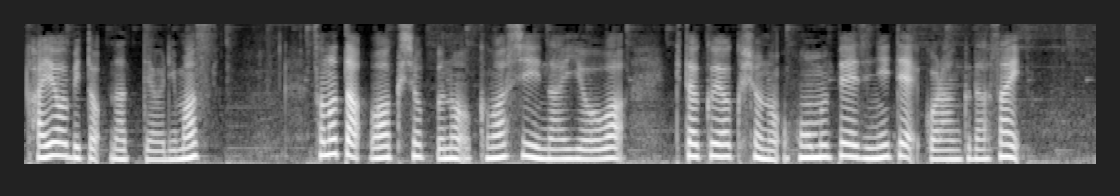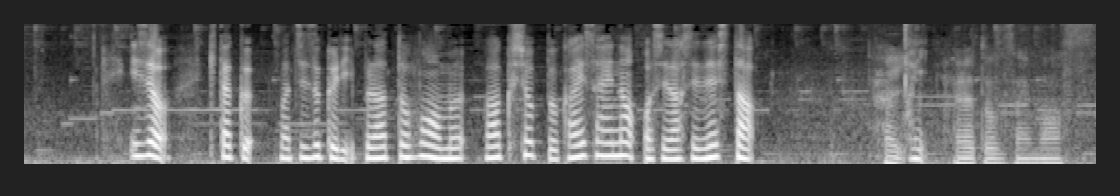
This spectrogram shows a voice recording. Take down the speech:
火曜日となっております。その他ワークショップの詳しい内容は北区役所のホームページにてご覧ください。以上北区まちづくりプラットフォームワークショップ開催のお知らせでした。はい、はい、ありがとうございます。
